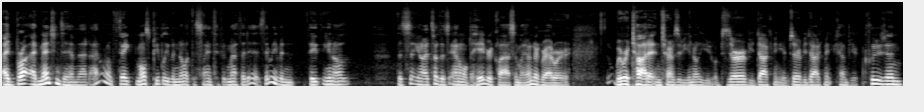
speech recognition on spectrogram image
I brought I'd mentioned to him that I don't think most people even know what the scientific method is. They don't even they you know, this you know I took this animal behavior class in my undergrad where we were taught it in terms of you know you observe, you document, you observe, you document, you come to your conclusion,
